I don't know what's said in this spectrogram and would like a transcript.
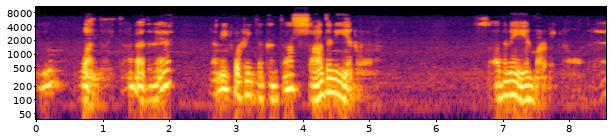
ಇದು ಒಂದು. ಹಾಗಾದರೆ ನಮಗೆ ಕೊಟ್ಟಿರ್ತಕ್ಕಂಥ ಸಾಧನೆ ಏನು? ಸಾಧನೆ ಏನು ಮಾಡ್ಬೇಕು ನಾವು ಅಂದರೆ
